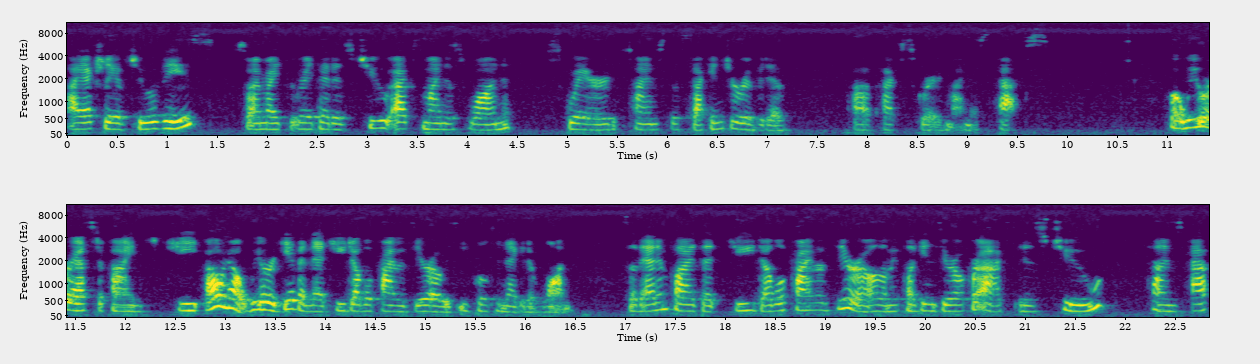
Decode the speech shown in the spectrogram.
I actually have two of these, so I might write that as 2x minus 1 squared times the second derivative of x squared minus x. But we were asked to find g, oh no, we were given that g double prime of 0 is equal to negative 1. So that implies that g double prime of 0, let me plug in 0 for x, is 2 times f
